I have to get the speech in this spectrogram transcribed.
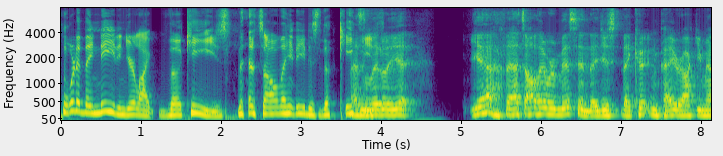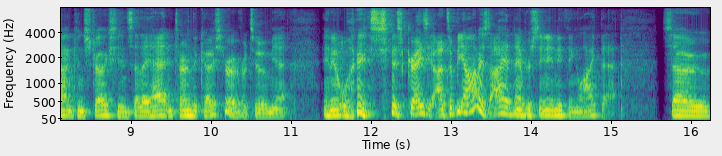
What do they need? And you're like, the keys. That's all they need is the keys. That's literally it. Yeah, that's all they were missing. They just they couldn't pay Rocky Mountain Construction, so they hadn't turned the coaster over to them yet. and it was just crazy. I, to be honest, I had never seen anything like that. So,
